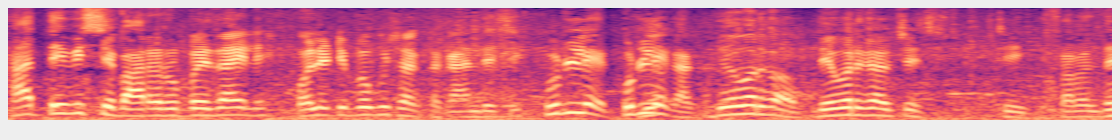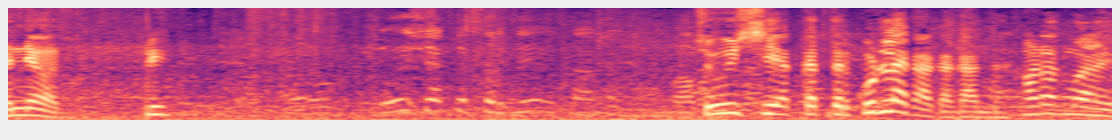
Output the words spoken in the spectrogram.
हा तेवीसशे बारा रुपये जायले. क्वालिटी बघू शकता कांद्याची. कुठले कुठले काका? देवरगाव. देवरगावचेच. ठीक आहे चालेल. धन्यवाद. चोवीसशे एकाहत्तर कुठला आहे काका कांदा? खडक माळे.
